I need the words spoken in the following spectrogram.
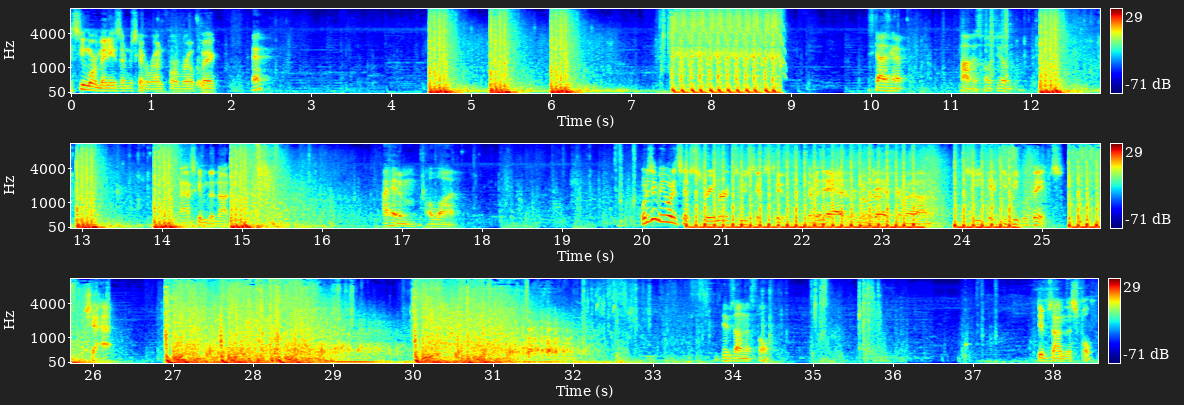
I see more minis. I'm just gonna run for them real quick. Okay. This guy's gonna pop his full shield. Ask him to not. I hit him a lot. What does it mean when it says streamer 262? That means They have, streamer mode on? So you can't see people's names. Chat. Dibs on this full. Dibs on this full.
